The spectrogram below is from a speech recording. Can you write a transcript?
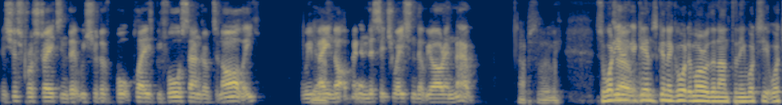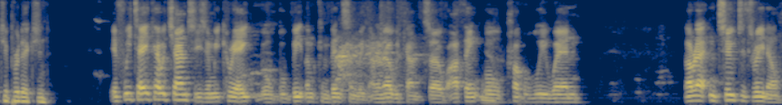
it's just frustrating that we should have bought players before Sandro Tonali. We Yeah. may not have been in the situation that we are in now. Absolutely. So, what do you think the game's going to go tomorrow, then, Anthony? What's your what's your prediction? if we take our chances and we create, we'll, we'll beat them convincingly, and I know we can. So I think we'll probably win. I reckon two to three nil.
